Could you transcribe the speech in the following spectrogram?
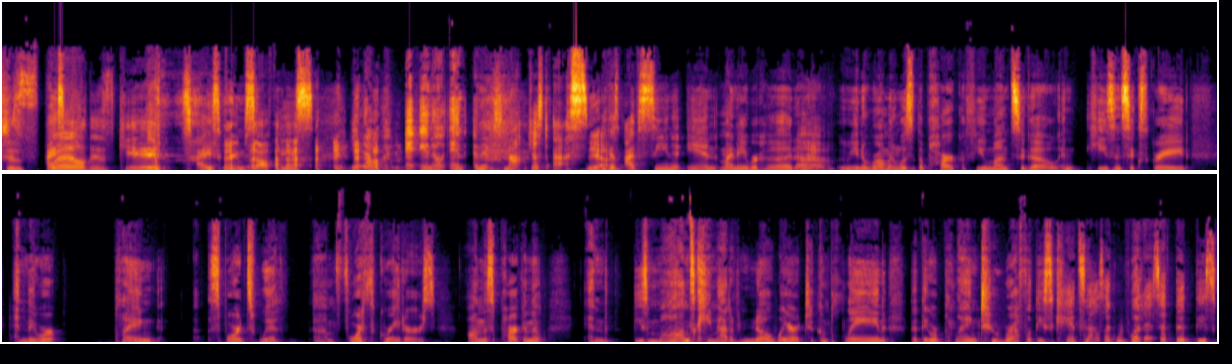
just spoiled his kids. ice cream softies. you know, and, you know, and, and it's not just us. Yeah. Because I've seen it in my neighborhood. Uh, You know, Roman was at the park a few months ago, and he's in sixth grade, and they were playing sports with um, fourth graders on this park, and the and these moms came out of nowhere to complain that they were playing too rough with these kids. And I was like, what is it that these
